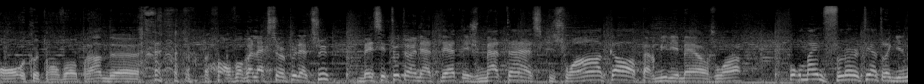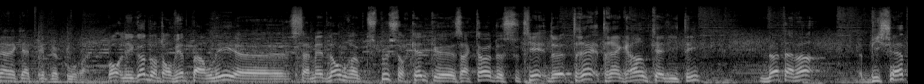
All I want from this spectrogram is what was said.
On, écoute, on va prendre. on va relaxer un peu là-dessus. Bien, c'est tout un athlète et je m'attends à ce qu'il soit encore parmi les meilleurs joueurs pour même flirter, entre guillemets, avec la triple couronne. Bon, les gars dont on vient de parler, ça met de l'ombre un petit peu sur quelques acteurs de soutien de très, très grande qualité notamment Bichette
